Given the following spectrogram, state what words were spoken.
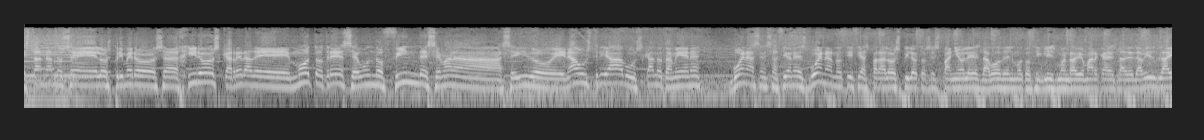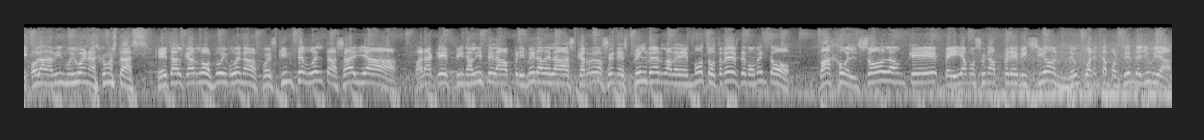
Están dándose los primeros uh, giros, carrera de Moto 3, segundo fin de semana seguido en Austria, buscando también buenas sensaciones, buenas noticias para los pilotos españoles. La voz del motociclismo en Radio Marca es la de David Blay. Hola David, muy buenas, ¿cómo estás? ¿Qué tal Carlos? Muy buenas. Pues 15 vueltas allá para que finalice la primera de las carreras en Spielberg, la de Moto 3 de momento. Bajo el sol, aunque veíamos una previsión de un 40% de lluvia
